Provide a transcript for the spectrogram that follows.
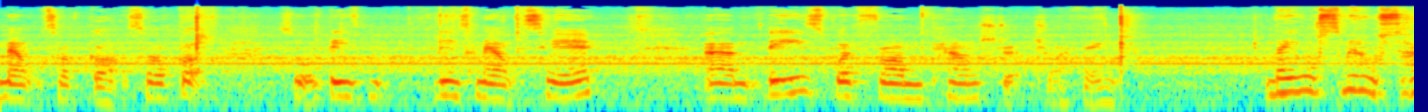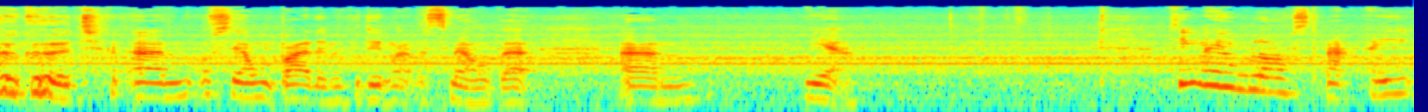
melts I've got. So I've got sort of these these melts here. Um, these were from Pound Stretcher, I think. They all smell so good. Um, obviously, I wouldn't buy them if I didn't like the smell, but um, yeah. I think they all last about eight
